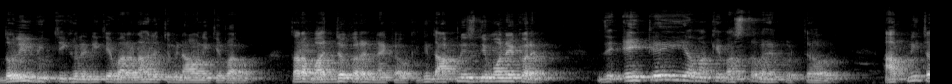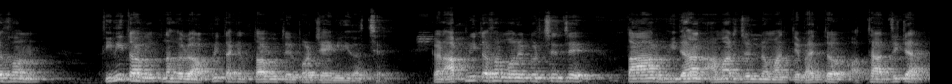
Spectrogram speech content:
দলিল ভিত্তিক হলে নিতে পারো না হলে তুমি নাও নিতে পারো। তারা বাধ্য করেন না কাউকে। কিন্তু আপনি যদি মনে করেন যে, এইটাই আমাকে বাস্তবায়ন করতে হবে। আপনি তখন, তিনি তগত না হলেও আপনি তাকে তগুতের পর্যায়ে নিয়ে যাচ্ছেন। কারণ আপনি তখন মনে করছেন যে, তার বিধান আমার জন্য মানতে বাধ্য। অর্থাৎ যেটা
